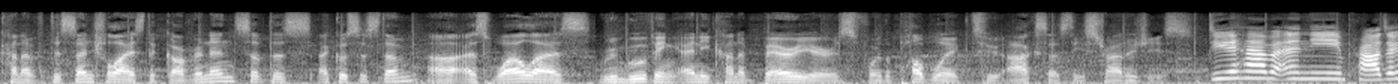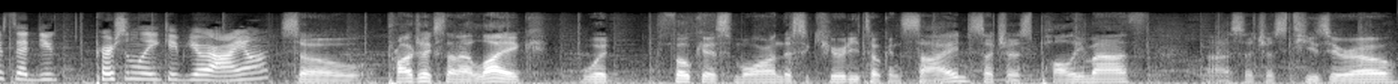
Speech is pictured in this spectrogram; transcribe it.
kind of decentralize the governance of this ecosystem, uh, as well as removing any kind of barriers for the public to access these strategies. Do you have any projects that you personally keep your eye on? So, projects that I like would focus more on the security token side, such as Polymath, uh, such as T0.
